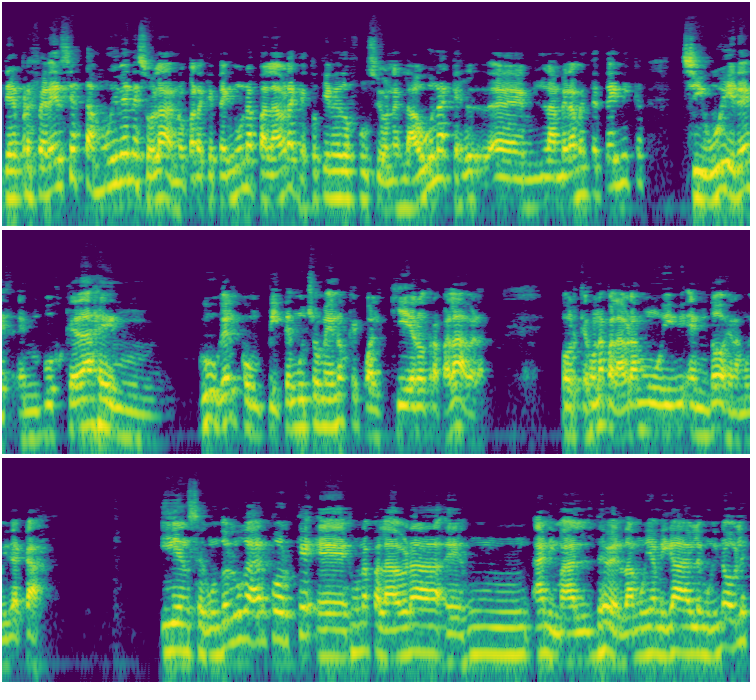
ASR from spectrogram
de preferencia está muy venezolano, para que tenga una palabra que esto tiene dos funciones. La una, que es eh, la meramente técnica, chihuires en búsquedas en Google compite mucho menos que cualquier otra palabra, porque es una palabra muy endógena, muy de acá. Y en segundo lugar, porque es una palabra, es un animal de verdad muy amigable, muy noble,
